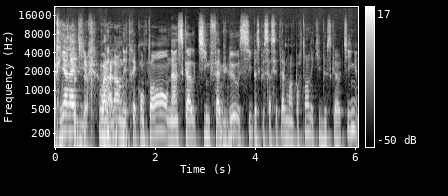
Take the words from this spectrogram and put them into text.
rien à dire. fier. Voilà là on est très content. On a un scouting fabuleux aussi parce que ça c'est tellement important l'équipe de scouting.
